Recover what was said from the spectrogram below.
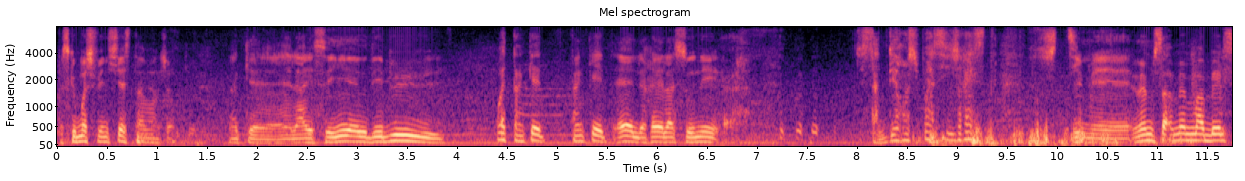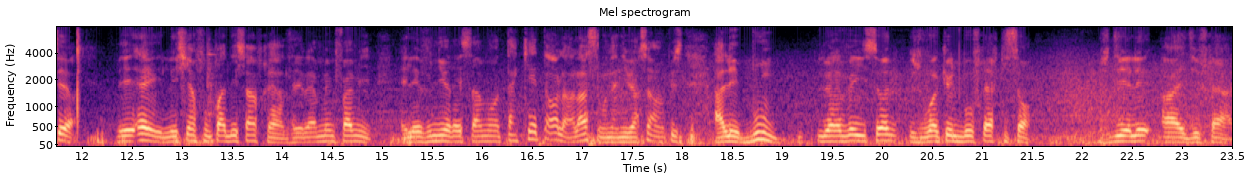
Parce que moi, je fais une sieste avant, tu vois. Donc, euh, elle a essayé au début. Ouais, t'inquiète, t'inquiète. Elle, elle a sonné. Ça te dérange pas si je reste Je dis, mais même, ça, même ma belle-sœur. Les, hey, les chiens font pas des chats, frère. C'est la même famille. Elle est venue récemment. T'inquiète, oh là là, c'est mon anniversaire en plus. Allez, boum, le réveil il sonne. Je vois que le beau-frère qui sort. Je dis, elle est. Ah, elle dit, frère,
